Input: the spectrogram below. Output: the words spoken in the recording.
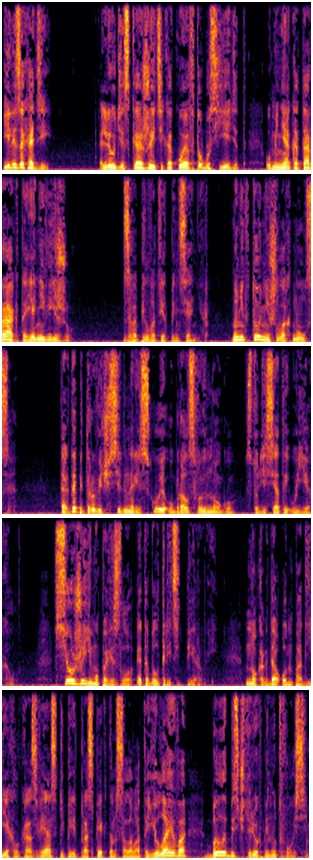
«Или заходи!» «Люди, скажите, какой автобус едет? У меня катаракта, я не вижу!» — завопил в ответ пенсионер. Но никто не шелохнулся. Тогда Петрович, сильно рискуя, убрал свою ногу, 110-й уехал. Все же ему повезло, это был 31-й. Но когда он подъехал к развязке перед проспектом Салавата Юлаева, было без четырех минут восемь.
